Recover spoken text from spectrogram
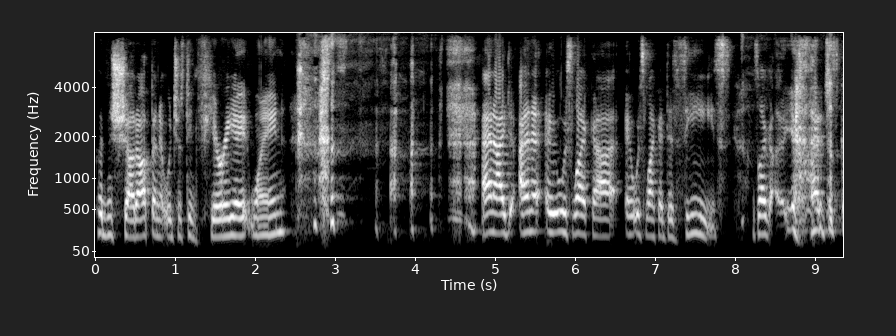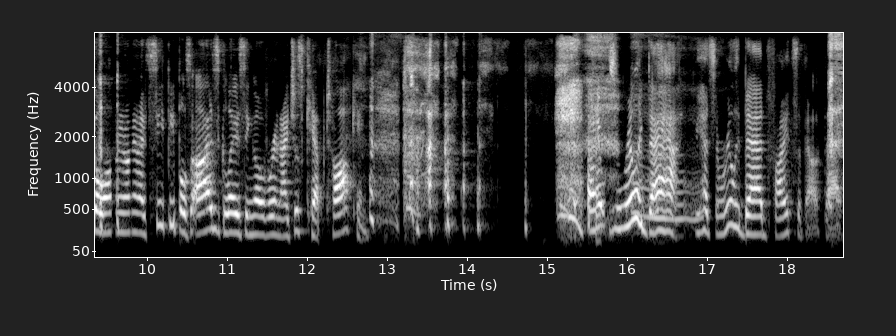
couldn't shut up, and it would just infuriate Wayne. and I and it was like a it was like a disease. It was like I'd just go on and on, and I'd see people's eyes glazing over, and I just kept talking. and it was really bad. We had some really bad fights about that.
